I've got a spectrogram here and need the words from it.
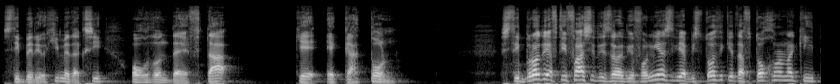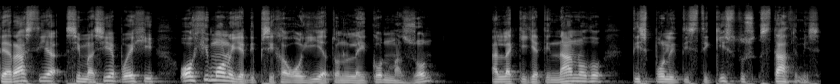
στην περιοχή μεταξύ 87 και 100 στην πρώτη αυτή φάση της ραδιοφωνίας διαπιστώθηκε ταυτόχρονα και η τεράστια σημασία που έχει όχι μόνο για την ψυχαγωγία των λαϊκών μαζών, αλλά και για την άνοδο της πολιτιστικής τους στάθμης.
